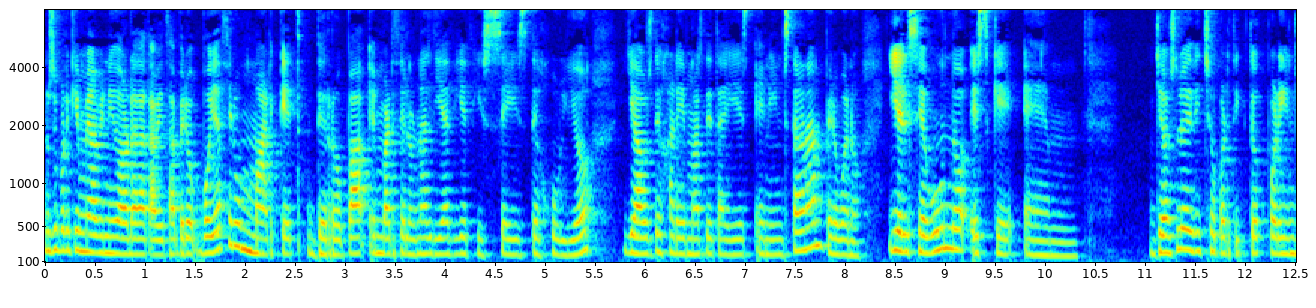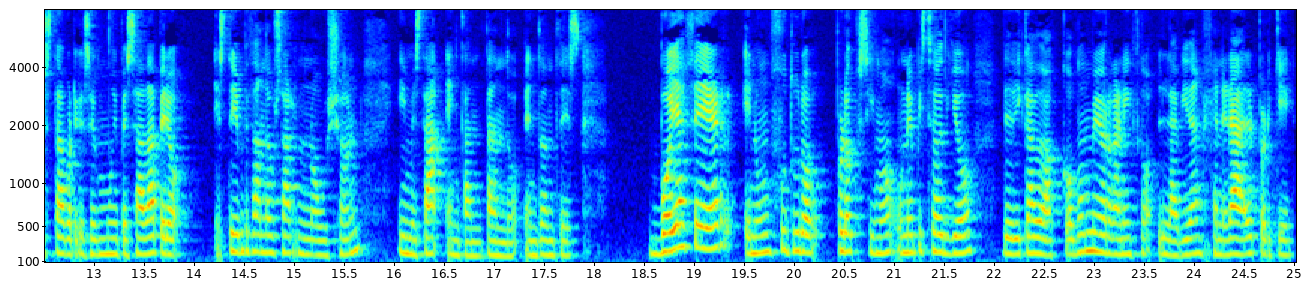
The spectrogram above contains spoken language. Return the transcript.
no sé por qué me ha venido ahora a la cabeza, pero voy a hacer un market de ropa en Barcelona el día 16 de julio. Ya os dejaré más detalles en Instagram, pero bueno. Y el segundo es que em, ya os lo he dicho por TikTok, por Insta, porque soy muy pesada, pero estoy empezando a usar Notion y me está encantando. Entonces, voy a hacer en un futuro próximo un episodio dedicado a cómo me organizo la vida en general, porque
